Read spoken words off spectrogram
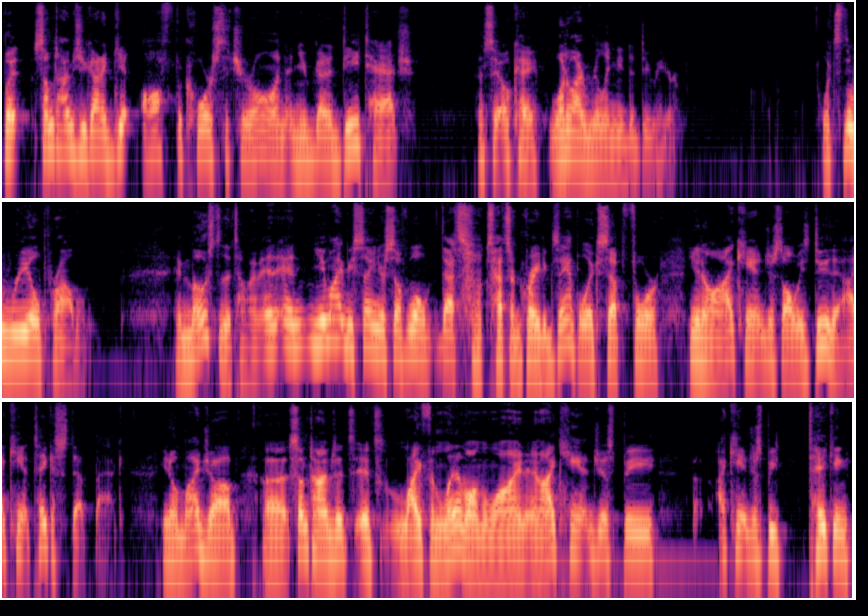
But sometimes you got to get off the course that you're on, and you've got to detach and say, okay, what do I really need to do here? What's the real problem? And most of the time, and, and you might be saying to yourself, well, that's that's a great example, except for, you know, I can't just always do that. I can't take a step back. You know, my job, uh, sometimes it's it's life and limb on the line, and I can't just be I can't just be taking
